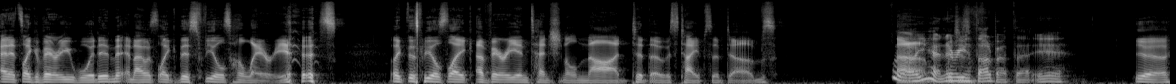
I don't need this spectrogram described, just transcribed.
And it's like very wooden and I was like this feels hilarious. like this feels like a very intentional nod to those types of dubs. Oh Um, yeah, I never which is- even thought about that. Yeah. Yeah,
